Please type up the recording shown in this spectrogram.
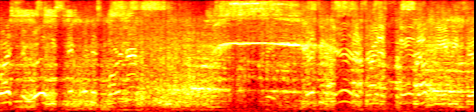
question. Will he stick with his partner? Does he dare to try to stand up the EV2?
